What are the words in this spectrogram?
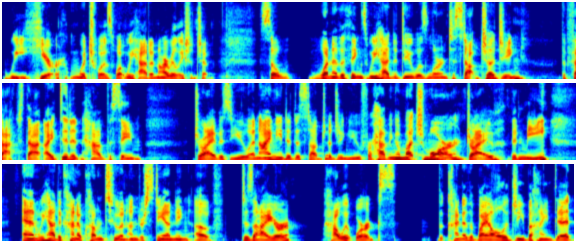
we hear, which was what we had in our relationship. So, one of the things we had to do was learn to stop judging the fact that I didn't have the same drive as you, and I needed to stop judging you for having a much more drive than me and we had to kind of come to an understanding of desire, how it works, the kind of the biology behind it.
